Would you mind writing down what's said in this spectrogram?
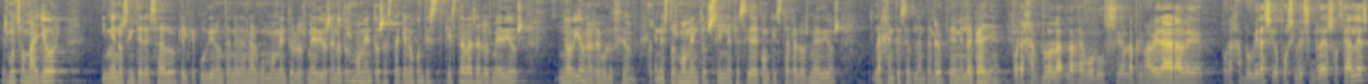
es mucho mayor y menos interesado que el que pudieron tener en algún momento los medios. En otros momentos, hasta que no conquistabas a los medios, no había una revolución. En estos momentos, sin necesidad de conquistar a los medios, la gente se planta el 15 en la calle. Por ejemplo, la, revolución, la primavera árabe, por ejemplo, hubiera sido posible sin redes sociales,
